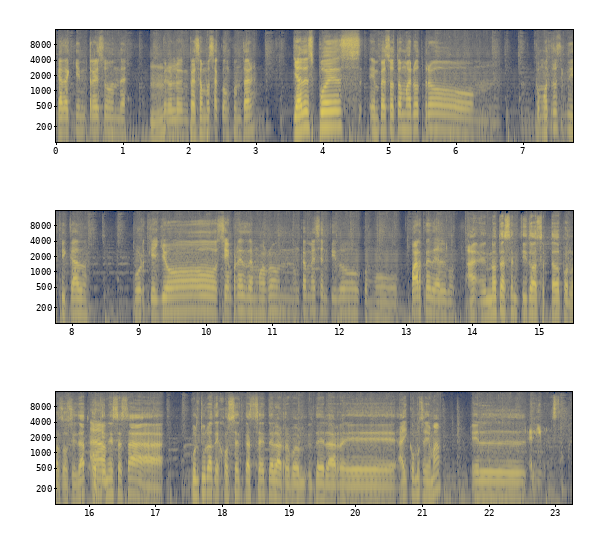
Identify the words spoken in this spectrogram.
cada quien trae su onda. Pero lo empezamos a conjuntar. Ya después empezó a tomar otro. mm, como otro significado. Porque yo siempre desde morro nunca me he sentido como parte de algo. Ah, eh, ¿No te has sentido aceptado por la sociedad? ¿O Ah. tienes esa cultura de José Gasset de la... De la re- ay, ¿Cómo se llama? El, el libro, está mal,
